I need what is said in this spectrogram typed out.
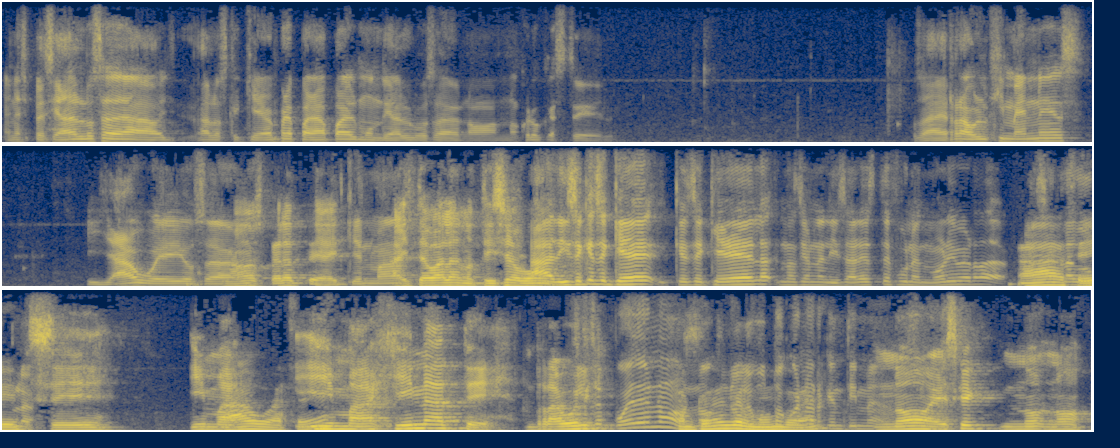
En especial o sea, a, los que quieran preparar para el mundial, o sea, no, no creo que esté. O sea, es Raúl Jiménez y ya, güey, o sea, No, espérate, ahí, ¿quién más? ahí te va la noticia. Bon. Ah, dice que se quiere que se quiere nacionalizar este Funes Mori, ¿verdad? Ah, sí. dupla. Sí. Ima- Aguas, ¿eh? Imagínate, Raúl. ¿Sí se puede, no? No, Campeones no del debutó mundo, con ¿eh? Argentina. No, es que no, no.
